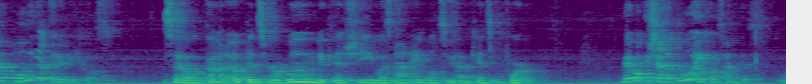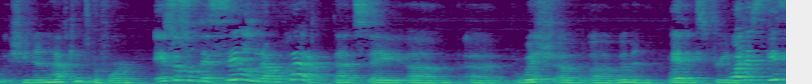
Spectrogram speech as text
no podía tener hijos. so God opens her womb because she was not able to have kids before. Vemos que ella no tuvo hijos antes. She didn't have kids before. Eso es un deseo de una mujer. That's a, um, a wish of uh, women, Eh, women's dream. ¿Cuál es, qué, es,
